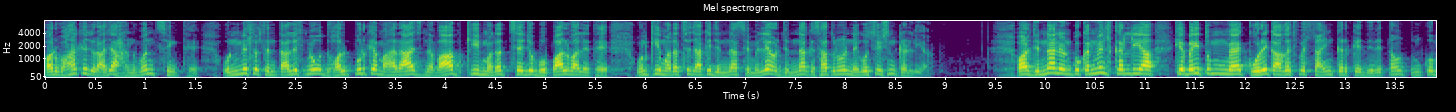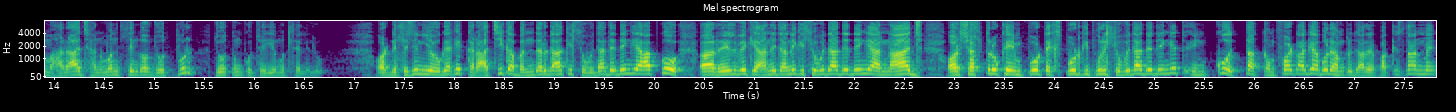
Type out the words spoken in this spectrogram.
और वहाँ के जो राजा हनवंत सिंह थे, उन्नीस सौ सैंतालीस में वो धौलपुर के महाराज नवाब की मदद से जो भोपाल वाले थे, उनकी मदद से जाके जिन्ना से मिले और जिन्ना के साथ उन्होंने नेगोशिएशन कर लिया। और जिन्ना ने उनको कन्विंस कर लिया कि भाई तुम, मैं कोरे कागज़ पर साइन करके दे देता हूँ, तुमको महाराज हनुवंत सिंह ऑफ़ जोधपुर, जो तुमको चाहिए मुझसे ले लो। और डिसीज़न ये हो गया कि कराची का बंदरगाह की सुविधा दे देंगे आपको रेलवे के आने जाने की सुविधा दे देंगे, अनाज और शस्त्रों के इंपोर्ट एक्सपोर्ट की पूरी सुविधा दे देंगे तो इनको इतना कंफर्ट आ गया, बोले हम तो जा रहे हैं पाकिस्तान में।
